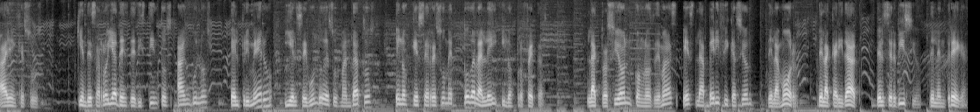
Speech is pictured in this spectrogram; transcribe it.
hay en Jesús, quien desarrolla desde distintos ángulos el primero y el segundo de sus mandatos en los que se resume toda la ley y los profetas. La actuación con los demás es la verificación del amor, de la caridad, del servicio, de la entrega.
